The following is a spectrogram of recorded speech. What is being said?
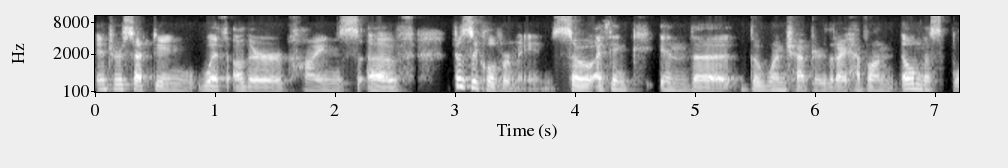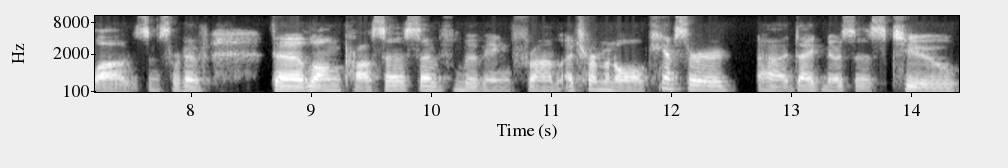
intersecting with other kinds of physical remains. So I think in the the one chapter that I have on illness blogs and sort of the long process of moving from a terminal cancer uh, diagnosis to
